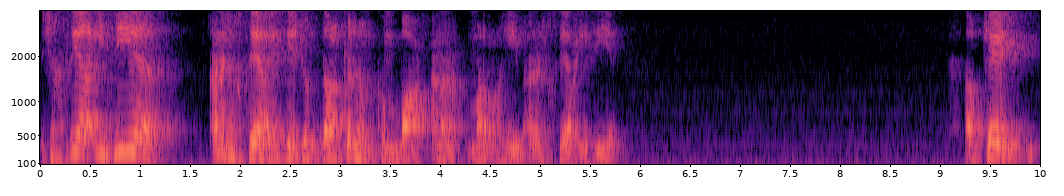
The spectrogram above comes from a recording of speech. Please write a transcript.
شخصية رئيسية. أنا شخصية رئيسية. شوف الدورة كلهم كومبارس. أنا مرة رهيب. أنا شخصية رئيسية. okay.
